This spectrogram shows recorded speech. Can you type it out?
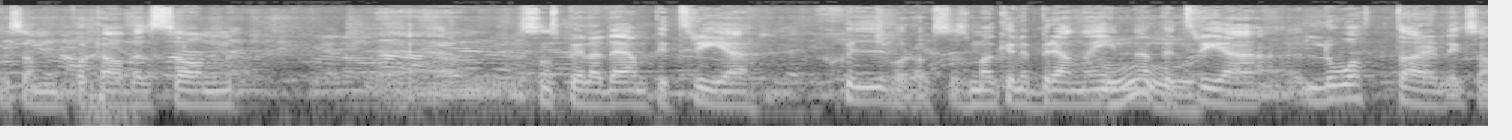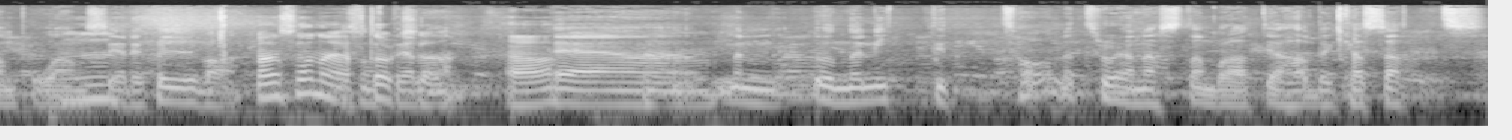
liksom portabel som, eh, som spelade MP3-skivor också. Så man kunde bränna in Oh. MP3-låtar liksom på en CD-skiva. Ja, en sån har jag haft också. Ja. Eh, men under 90-talet tror jag nästan bara att jag hade kassett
